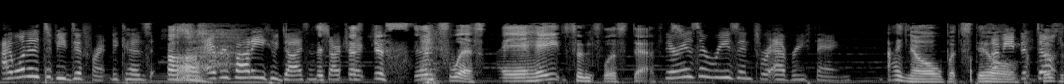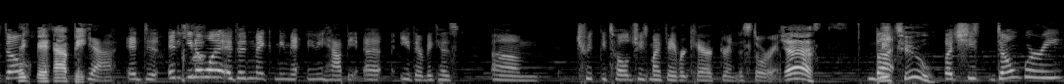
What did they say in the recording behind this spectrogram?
I wanted it to be different because Ugh. everybody who dies in Star Trek, just, just senseless. I hate senseless death. there is a reason for everything. I know, but still, I mean, don't- don't- make me happy. Yeah, it did. It, you know what? It didn't make me make me happy uh, either because, um, truth be told, she's my favorite character in the story. Yes, me too. but she's don't worry,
